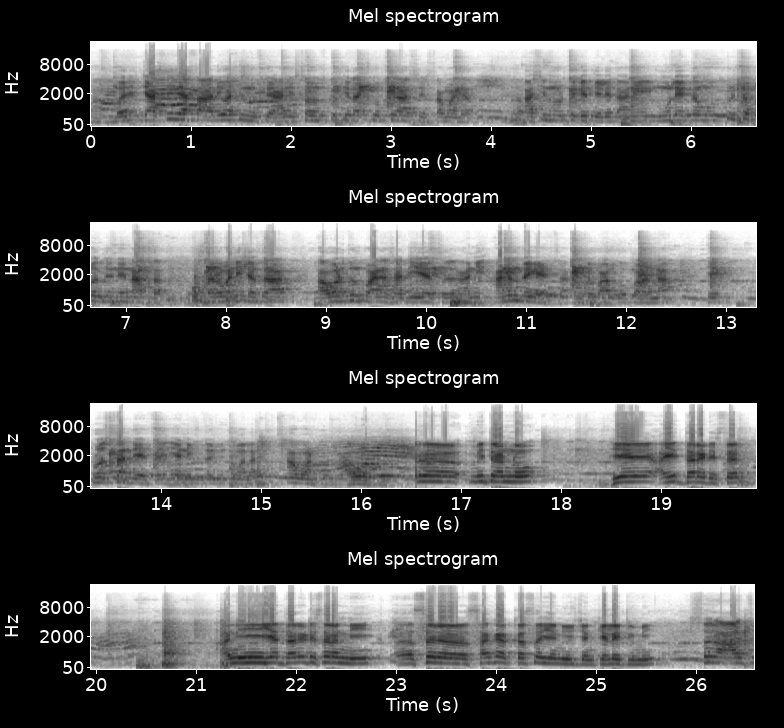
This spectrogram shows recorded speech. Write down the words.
हा, बरेच जास्तीत जास्त आदिवासी नृत्य आणि संस्कृतीला शोभतील असे समाजात अशी नृत्य घेतलेले आहेत आणि मुलं एकदम उत्कृष्ट पद्धतीने नाचतात. सर्वांनी त्याचा आवर्जून पाहण्यासाठी यायचं आणि आनंद घ्यायचा. आमच्या बालगोपाळांना एक प्रोत्साहन द्यायचं. या निमित्त मी तुम्हाला आव्हान करतो. आवडतो तर मित्रांनो हे आहेत दराडे सर. आणि या दराडे सरांनी अ, सर सांगा कसं हे नियोजन केलंय तुम्ही? सर आज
